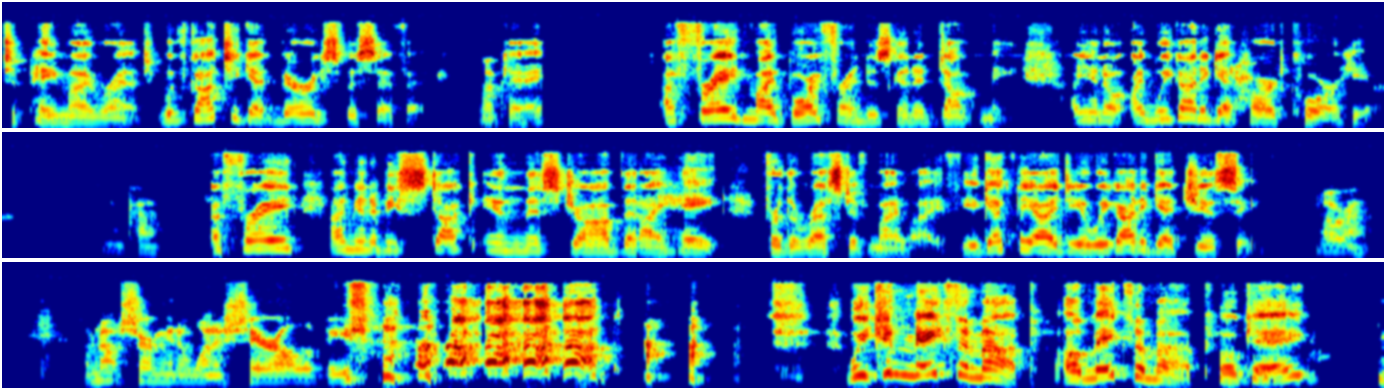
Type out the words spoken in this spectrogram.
to pay my rent. We've got to get very specific okay, okay? afraid my boyfriend is going to dump me. Uh, you know I, we got to get hardcore here. Okay. Afraid i'm going to be stuck in this job that i hate for the rest of my life. You get the idea? We got to get juicy. All right. I'm not sure i'm going to want to share all of these We can make them up. I'll make them up, okay?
